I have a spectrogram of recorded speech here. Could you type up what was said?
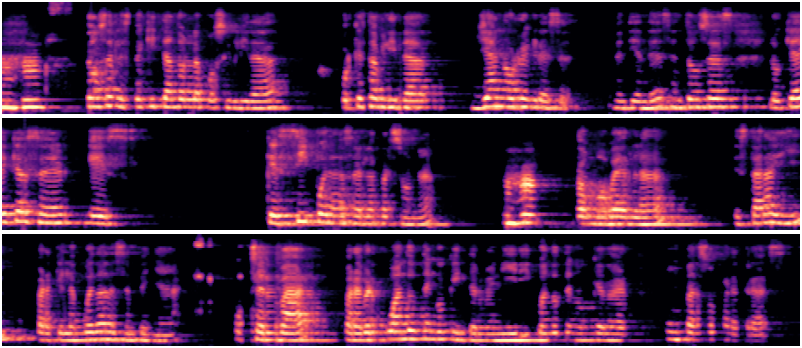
entonces le estoy quitando la posibilidad porque esta habilidad ya no regresa, ¿me entiendes? Entonces lo que hay que hacer es que sí puede hacer la persona, promoverla, estar ahí para que la pueda desempeñar, observar para ver cuándo tengo que intervenir y cuándo tengo que dar un paso para atrás,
